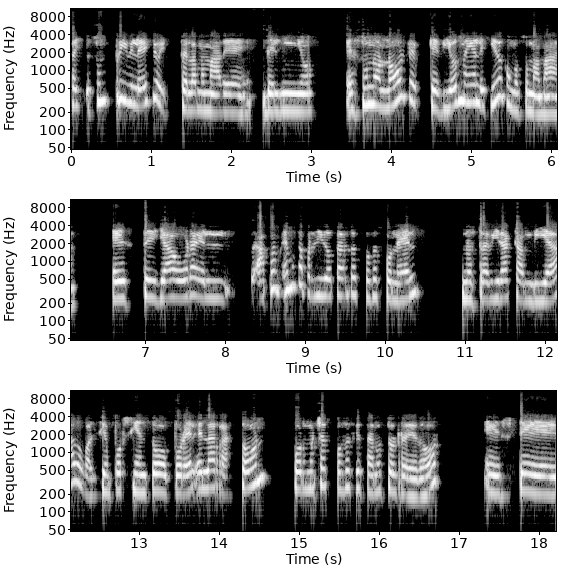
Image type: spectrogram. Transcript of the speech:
es un privilegio ser la mamá de, del niño. Es un honor que, que Dios me haya elegido como su mamá. Este, ya ahora él, hemos aprendido tantas cosas con él nuestra vida ha cambiado al 100% por él. Es la razón por muchas cosas que están a nuestro alrededor. Este,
